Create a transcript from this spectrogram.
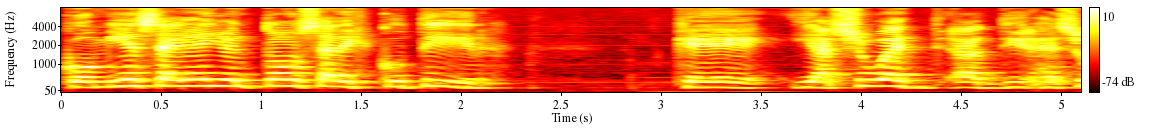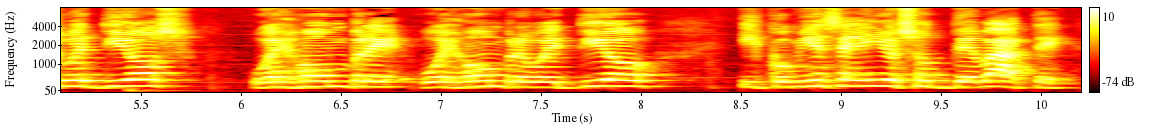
comienzan ellos entonces a discutir que Yeshua es, Jesús es Dios o es hombre o es hombre o es Dios y comienzan ellos esos debates.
